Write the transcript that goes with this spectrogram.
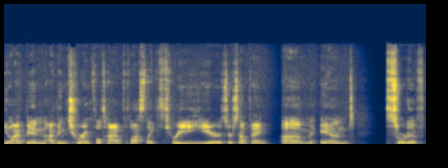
you know i've been i've been touring full time for the last like three years or something um, and sort of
